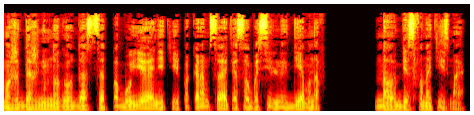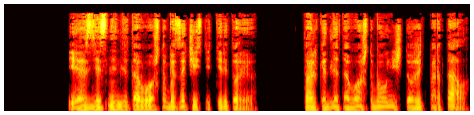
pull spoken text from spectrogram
Может, даже немного удастся побуянить и покромсать особо сильных демонов, но без фанатизма. Я здесь не для того, чтобы зачистить территорию, только для того, чтобы уничтожить портал.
